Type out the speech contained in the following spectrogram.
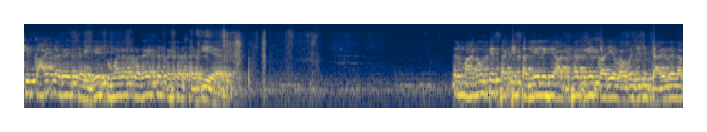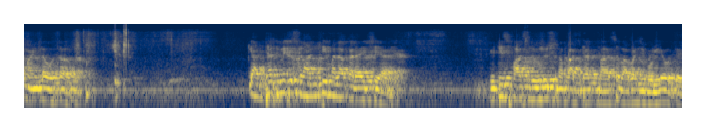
की काय करायचं आहे? हे तुम्हाला करायचं कशासाठी आहे? तर मानवतेसाठी चाललेलं हे आध्यात्मिक कार्य बाबाजीने त्यावेळेला मांडलं होतं. की आध्यात्मिक क्रांती मला करायची आहे. It is fast revolution of adhyatma असं बाबाजी बोलले होते.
